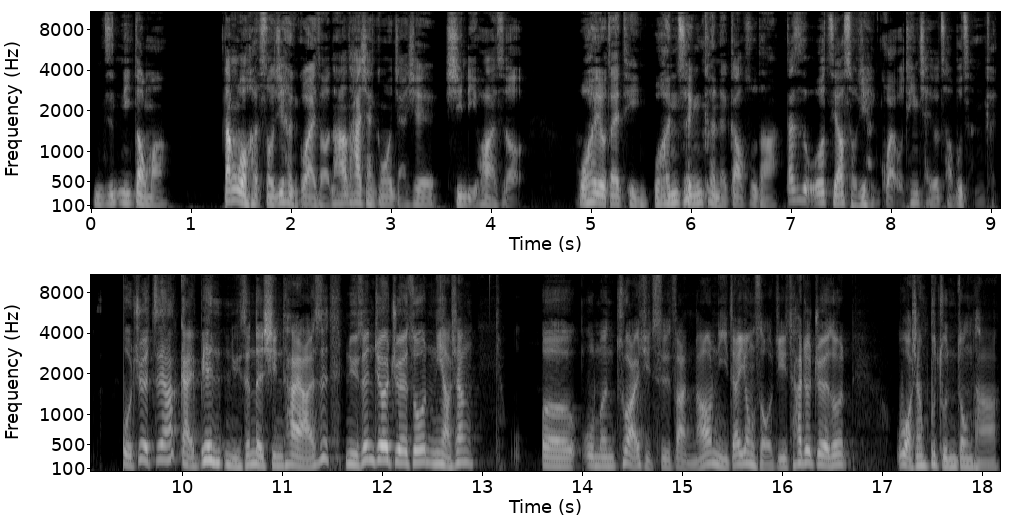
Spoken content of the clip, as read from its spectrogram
你你懂吗？当我很手机很过来的时候，然后他想跟我讲一些心里话的时候，我很有在听，我很诚恳的告诉他，但是我只要手机很怪，我听起来就超不诚恳。我觉得这要改变女生的心态啊，是女生就会觉得说你好像，呃，我们出来一起吃饭，然后你在用手机，她就觉得说我好像不尊重她。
